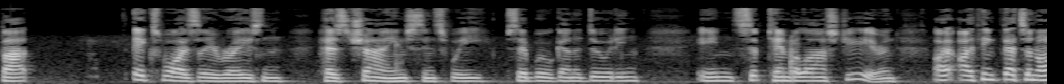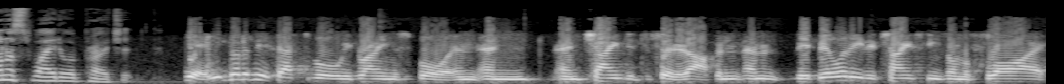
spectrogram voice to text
but XYZ reason has changed since we said we were going to do it in, in September last year. And I, I think that's an honest way to approach it. Yeah, you've got to be adaptable with running the sport and, and, and change it to suit it up. And, and the ability to change things on the fly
